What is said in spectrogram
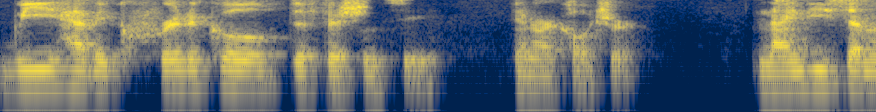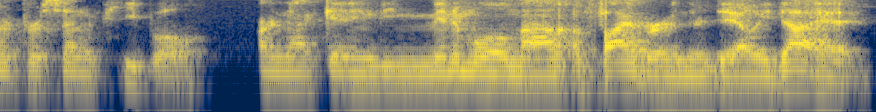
we have a critical deficiency in our culture. 97% of people are not getting the minimal amount of fiber in their daily diet.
